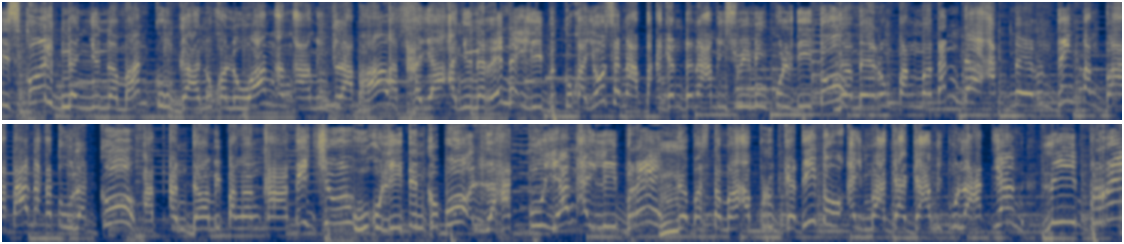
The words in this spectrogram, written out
tennis court. Tignan nyo naman kung gaano kaluwang ang aming clubhouse. At hayaan nyo na rin na ilibot ko kayo sa napakaganda naming swimming pool dito na merong pang matanda at meron ding pang bata na katulad ko. At ang dami pang ang cottage oh. Uulitin ko po, lahat po yan ay libre. Na basta ma-approve ka dito ay magagamit mo lahat yan. Libre!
